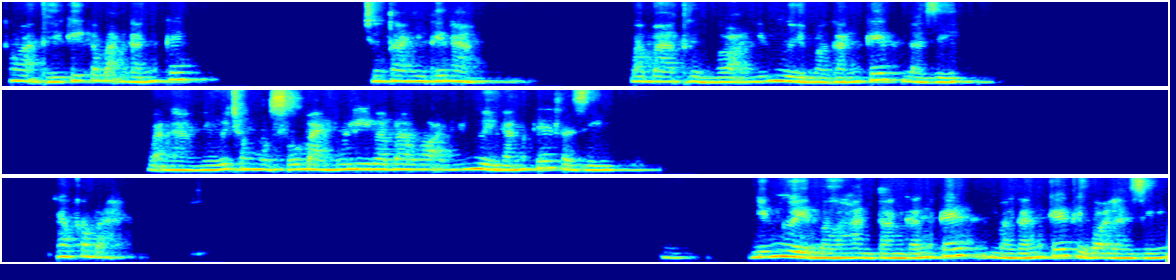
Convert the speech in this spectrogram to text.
Các bạn thấy khi các bạn gắn kết chúng ta như thế nào? Và bà thường gọi những người mà gắn kết là gì? Bạn nào nhớ trong một số bài Moli ba ba gọi những người gắn kết là gì theo các bạn ừ. những người mà hoàn toàn gắn kết mà gắn kết thì gọi là gì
